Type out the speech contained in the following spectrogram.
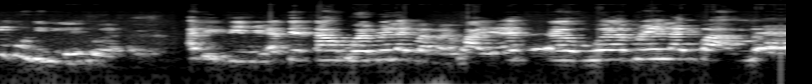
အိကွန် TV လေးဆိုရဲ့အဲ့ဒီတီဗီအစ်စ်တောင်းဝယ်ပေးလိုက်ပါမယ်အဖရဲ့ဝယ်ပေးလိုက်ပါမယ်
